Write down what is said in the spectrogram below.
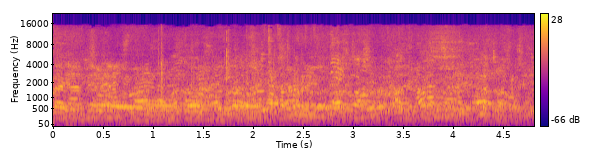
白雪雪雪啊！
